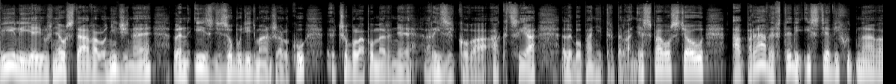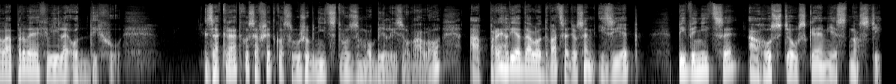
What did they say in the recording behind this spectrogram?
chvíli jej už neostávalo nič iné, len ísť zobudiť manželku, čo bola pomerne riziková akcia, lebo pani trpela nespavosťou a práve vtedy iste vychutnávala prvé chvíle oddychu. Zakrátko sa všetko služobníctvo zmobilizovalo a prehliadalo 28 izieb, pivnice a hostovské miestnosti.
